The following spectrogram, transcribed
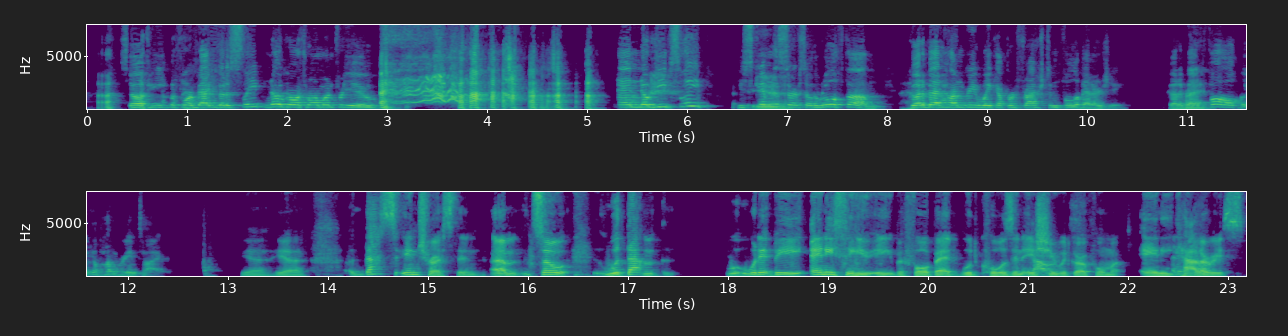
so if you eat before bed and go to sleep, no growth hormone for you. and no deep sleep. You skim yeah. the surface. So the rule of thumb: go to bed hungry, wake up refreshed and full of energy. Go to bed right. full, wake up hungry and tired. Yeah, yeah, that's interesting. Um, so would that would it be anything you eat before bed would cause an calories. issue with growth hormone? Any, any calories?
